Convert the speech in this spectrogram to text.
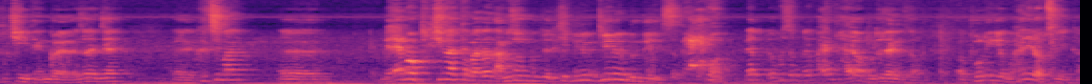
부킹이 된 거예요. 그래서 이제 에, 그렇지만 에, 매번 부킹할 때마다 남성분들 이렇게 미는, 미는 분들이 있어 매번 내 옆에서 매- 많이 봐요 무도장에서 어, 보는 게 뭐 할 일 없으니까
